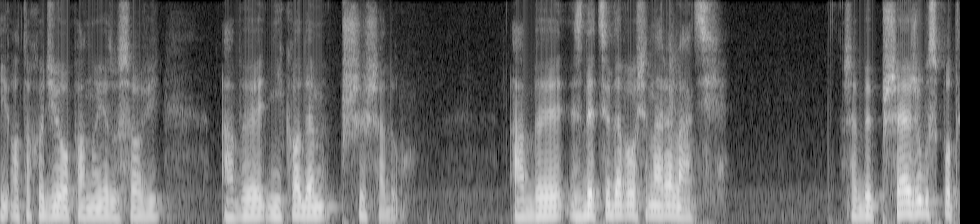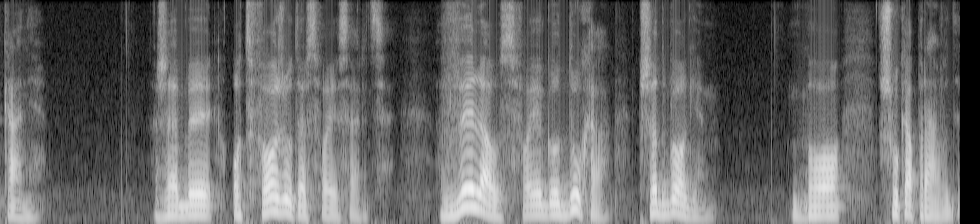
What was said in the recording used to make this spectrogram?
I o to chodziło Panu Jezusowi, aby Nikodem przyszedł, aby zdecydował się na relację, żeby przeżył spotkanie, żeby otworzył też swoje serce, wylał swojego ducha przed Bogiem, bo szuka prawdy.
